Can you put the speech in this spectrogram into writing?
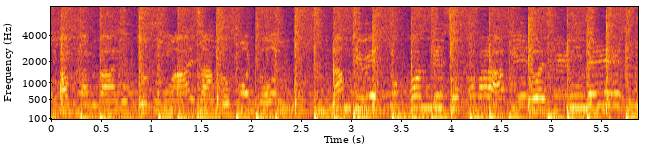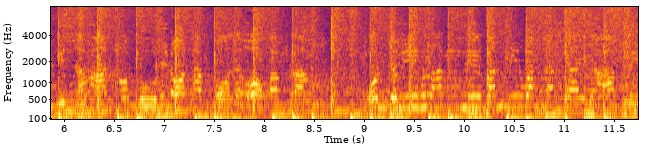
มุ่งหมายสร้างสุขมวลชนนำชีวิตทุกคนมีสุขภาพดีด้วยสิ่งนี้กินอาหารครบหมู่ได้นอนพักผ่อนและออกกำลัง คนจะมีพลังมีฝันมีหวังดังใจอยากมี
